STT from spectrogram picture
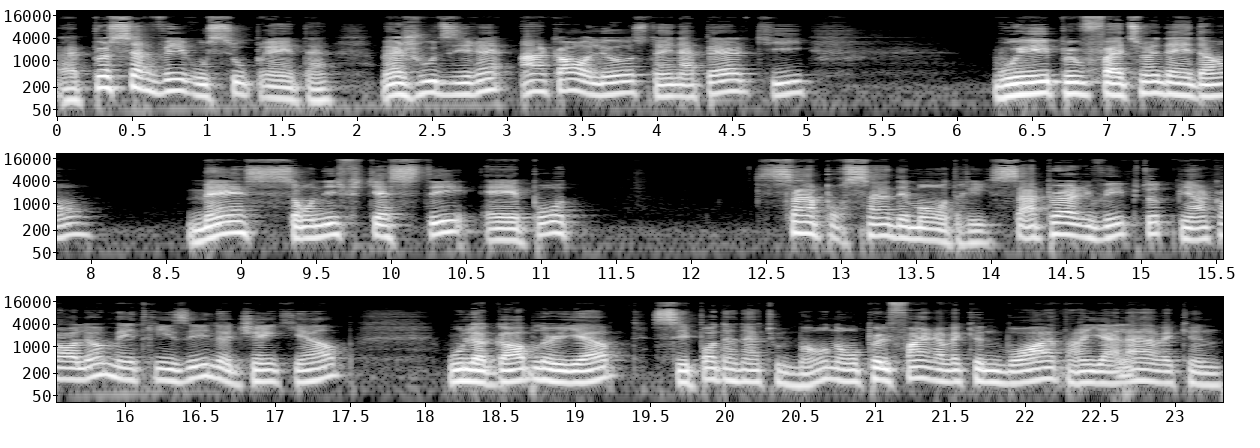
Euh, peut servir aussi au printemps. Mais je vous dirais, encore là, c'est un appel qui, oui, peut vous faire tuer un dindon, mais son efficacité est pas 100% démontrée. Ça peut arriver, puis tout. Puis encore là, maîtriser le Jake Yelp ou le Gobbler Yelp, c'est pas donné à tout le monde. On peut le faire avec une boîte en y allant avec une,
